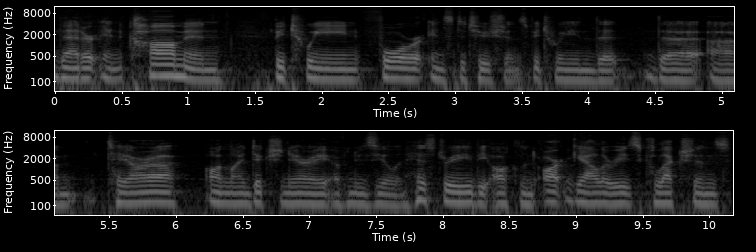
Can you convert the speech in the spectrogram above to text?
that are in common between four institutions, between the, the um, Te Ara Online Dictionary of New Zealand History, the Auckland Art Galleries collections,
